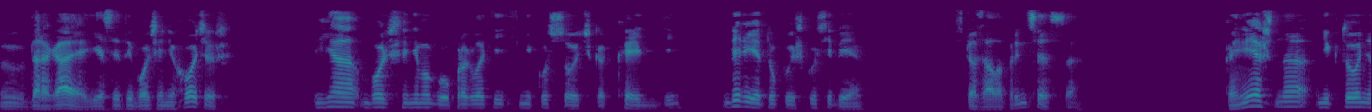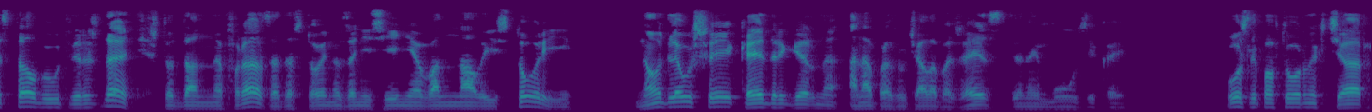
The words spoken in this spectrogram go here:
«Дорогая, если ты больше не хочешь...» «Я больше не могу проглотить ни кусочка, Кэдди. Бери эту пышку себе», — сказала принцесса. Конечно, никто не стал бы утверждать, что данная фраза достойна занесения в анналы истории, но для ушей Кедригерна она прозвучала божественной музыкой. После повторных чар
